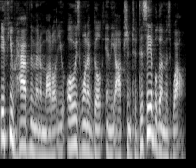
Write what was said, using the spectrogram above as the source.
if you have them in a model, you always want to build in the option to disable them as well.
